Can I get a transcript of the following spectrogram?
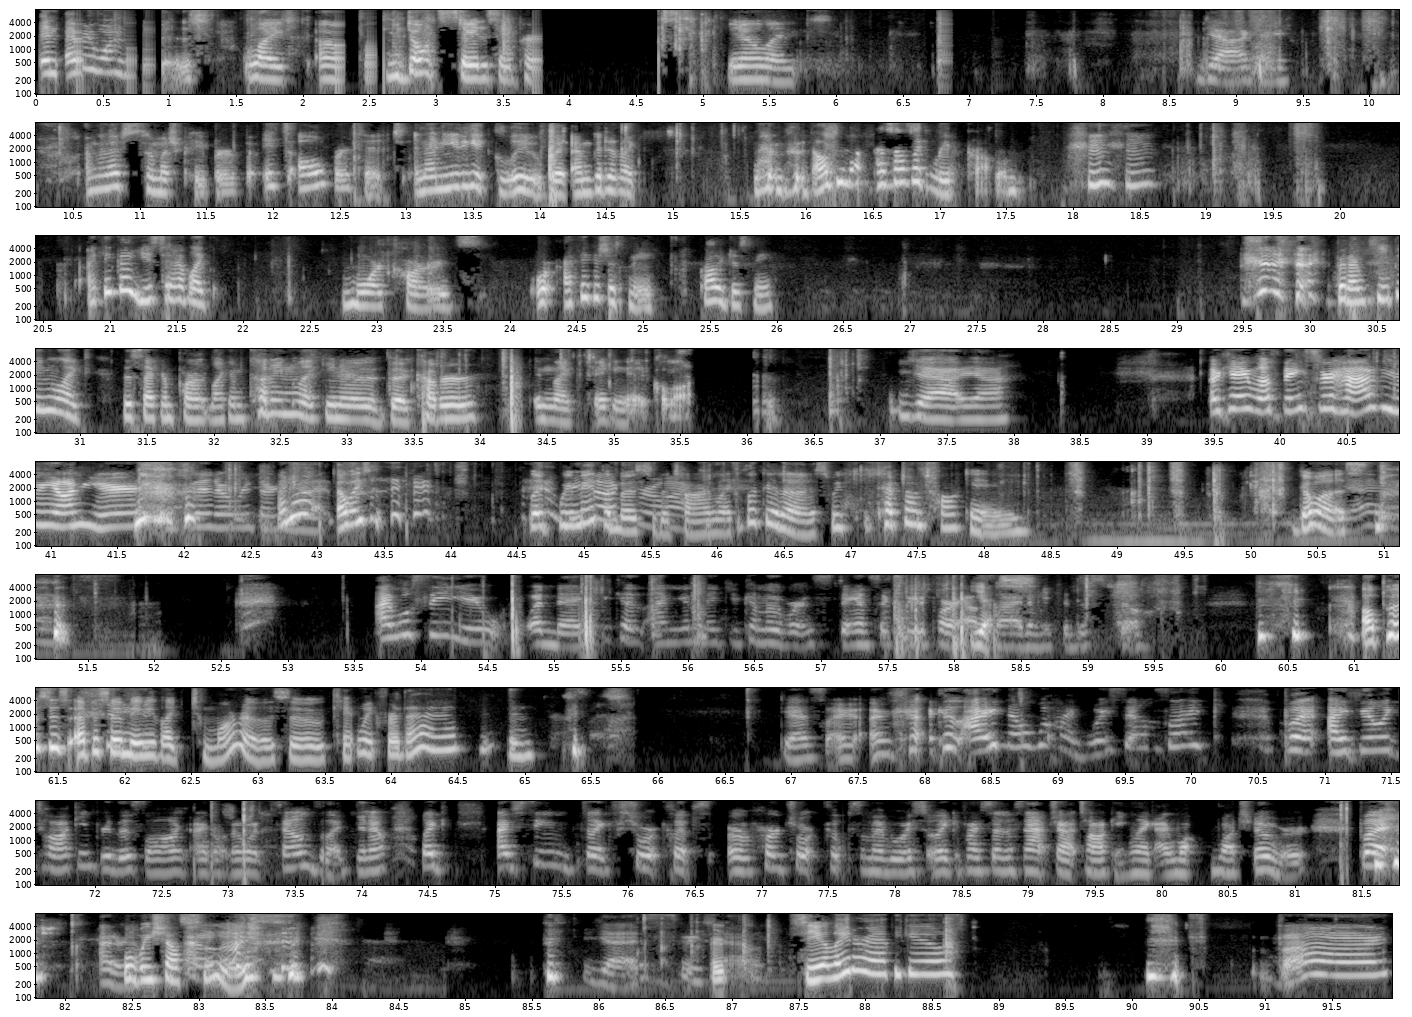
And everyone is like, um, you don't stay the same person. You know, like Yeah, I agree. I'm gonna have so much paper, but it's all worth it. And I need to get glue, but I'm gonna like. I'll do that. That sounds like a later problem. I think I used to have like more cards, or I think it's just me. Probably just me. But I'm keeping like the second part. Like I'm cutting like you know the cover and like making it a collage. yeah, yeah. Okay, well, thanks for having me on here. It's been over 30 I know. minutes. At least like we, We made the most of the time. Like look at us. We kept on talking. Go us. Yes. I will see you one day because I'm gonna make you come over and stand six feet apart outside Yes. and we can just chill. I'll post this episode maybe like tomorrow, so can't wait for that. And Yes, I, I, because I know what my voice sounds like, but I feel like talking for this long, I don't know what it sounds like. You know, like I've seen like short clips or heard short clips of my voice. Like if I send a Snapchat talking, like I wa- watch it over, but I don't know. well, we shall see. yes, we er, shall. see you later, Abigail. Bye.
